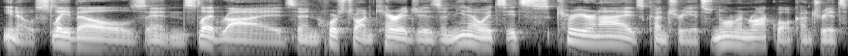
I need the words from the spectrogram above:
you know, sleigh bells and sled rides and horse-drawn carriages, and you know, it's it's Currier and Ives country. It's Norman Rockwell country. It's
